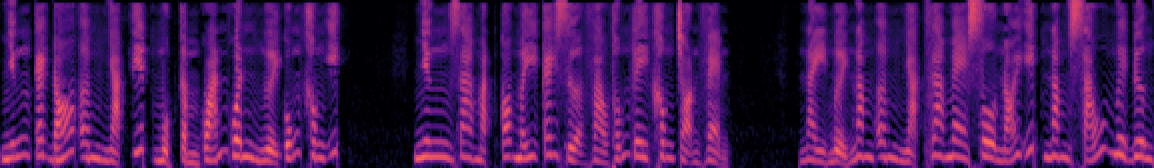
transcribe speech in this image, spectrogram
Những cái đó âm nhạc tiết mục cầm quán quân người cũng không ít. Nhưng ra mặt có mấy cái dựa vào thống kê không trọn vẹn. Này 10 năm âm nhạc ga me nói ít năm 60 đương.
